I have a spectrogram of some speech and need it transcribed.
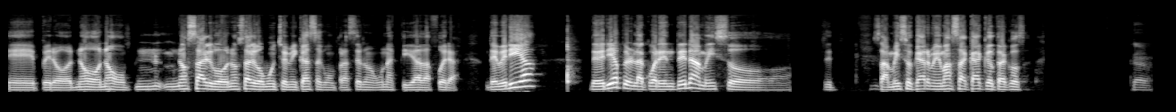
eh, pero no, no, no salgo, no salgo mucho de mi casa como para hacer una actividad afuera. Debería, debería, pero la cuarentena me hizo, o sea, me hizo quedarme más acá que otra cosa. Claro.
